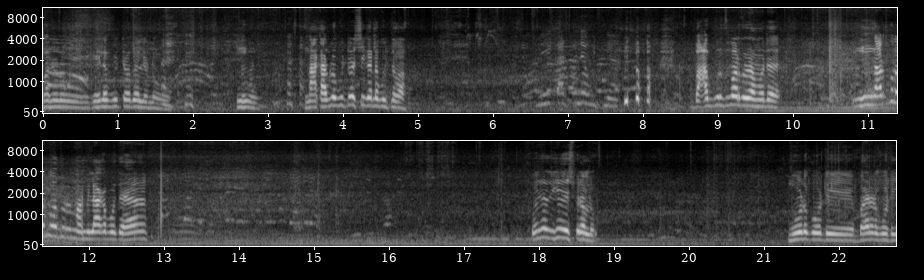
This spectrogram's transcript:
మరి నువ్వు పుట్టావు తల్లి నువ్వు. నువ్వు నా కడుపులో పుట్టావు చీకట్లో పుట్టినావా? బాగా గుర్తుపడుతుంది అన్నమాట. నడుచుకుని పోతుంది మమ్మీ లేకపోతే. కొంచెం విషయం వేసిపిరాళ్ళు మూడు కోటి బైరడు కోటి.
